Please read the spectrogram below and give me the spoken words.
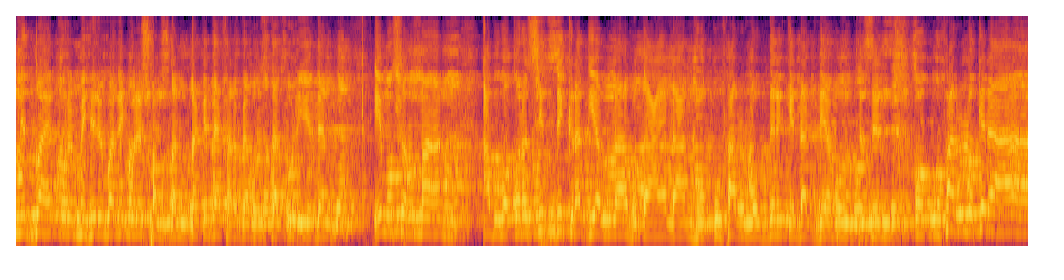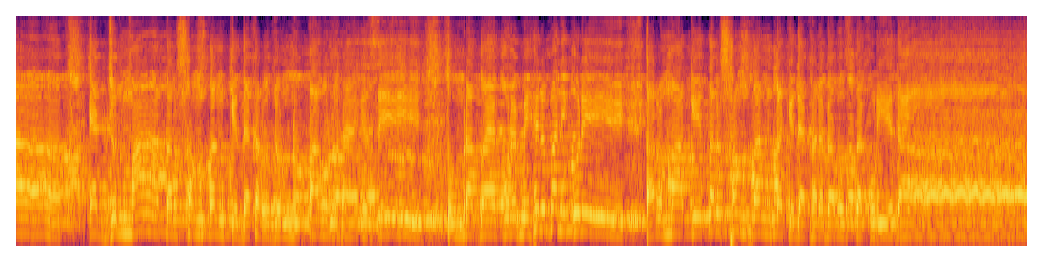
আপনি দয়া করে মেহেরবানি করে সন্তানটাকে দেখার ব্যবস্থা করিয়ে দেন। এ মুসলমান, আবু বকর সিদ্দিক রাদিয়াল্লাহু তাআলা আনহু কুফার লোকদেরকে ডাক দেয়া বলতেছেন, ও কুফার লোকেরা, একজন মা তার সন্তানকে দেখার জন্য পাগল হয়ে গেছে। তোমরা দয়া করে মেহেরবানি করে তার মাকে, তার সন্তানটাকে দেখার ব্যবস্থা করিয়ে দাও।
